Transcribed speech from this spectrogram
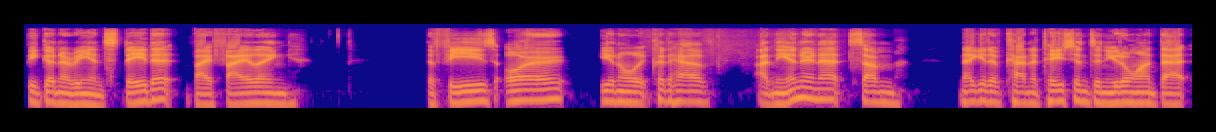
be going to reinstate it by filing the fees, or, you know, it could have on the internet some negative connotations, and you don't want that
